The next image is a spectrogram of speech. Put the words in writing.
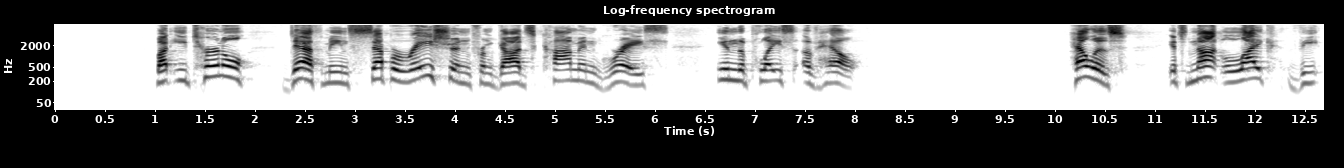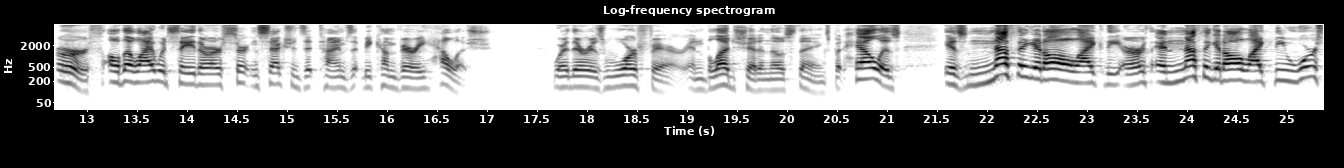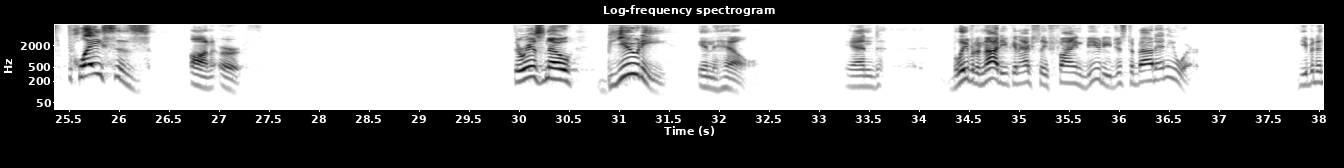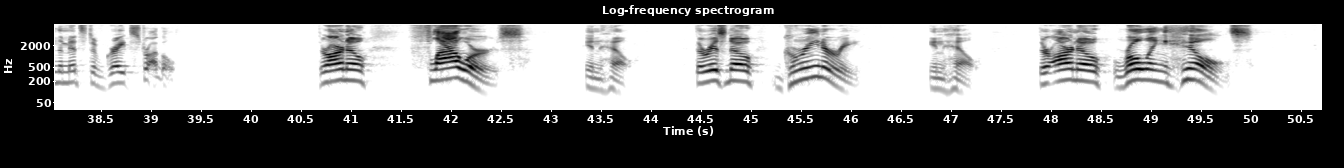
But eternal death means separation from God's common grace in the place of hell. Hell is it's not like the earth, although I would say there are certain sections at times that become very hellish, where there is warfare and bloodshed and those things. But hell is is nothing at all like the earth and nothing at all like the worst places on earth. There is no beauty in hell. And believe it or not, you can actually find beauty just about anywhere, even in the midst of great struggle. There are no flowers in hell. There is no greenery in hell. There are no rolling hills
